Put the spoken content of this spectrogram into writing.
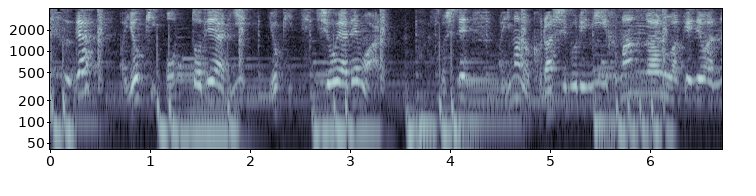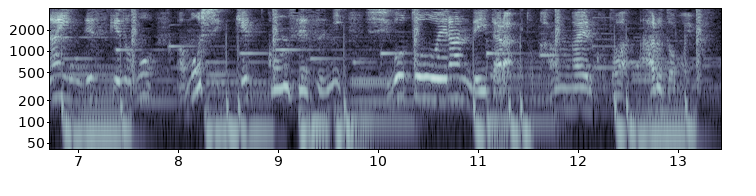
すが良き夫であり良き父親でもある。そして今の暮らしぶりに不満があるわけではないんですけどももし結婚せずに仕事を選んでいたらと考えることはあると思います。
